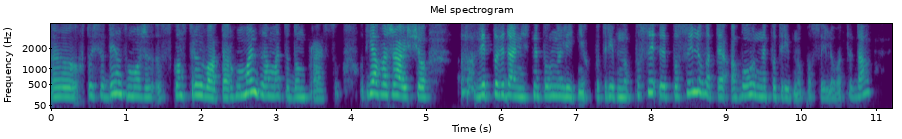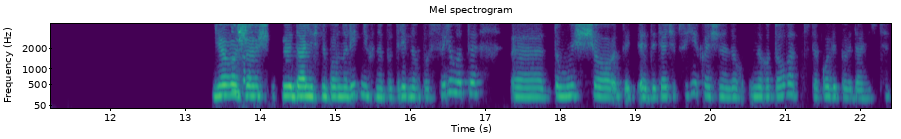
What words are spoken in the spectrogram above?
е, хтось один зможе сконструювати аргумент за методом пресу. От я вважаю, що е, відповідальність неповнолітніх потрібно поси- посилювати або не потрібно посилювати. Да? Я вважаю, що відповідальність неповнолітніх не потрібно посилювати, е, тому що е, дитяча психіка ще не, до- не готова до такої відповідальності.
